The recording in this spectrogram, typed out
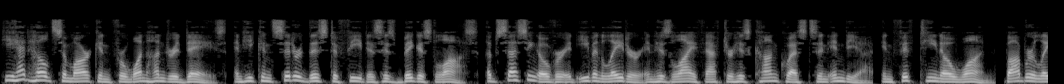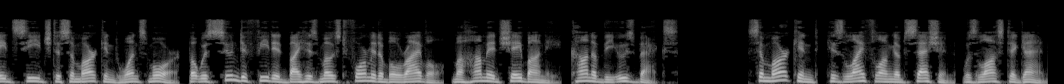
He had held Samarkand for 100 days, and he considered this defeat as his biggest loss, obsessing over it even later in his life after his conquests in India. In 1501, Babur laid siege to Samarkand once more, but was soon defeated by his most formidable rival, Muhammad Shaybani, Khan of the Uzbeks. Samarkand, his lifelong obsession, was lost again.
